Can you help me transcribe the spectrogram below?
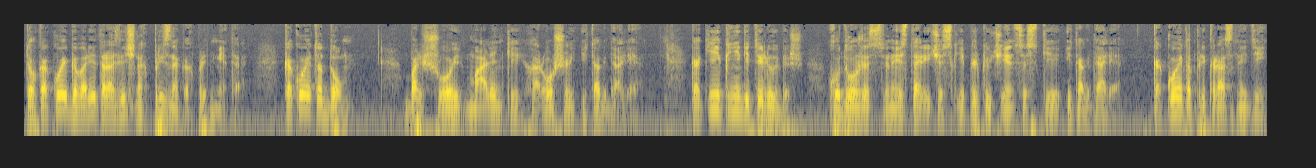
то какой говорит о различных признаках предмета. Какой это дом? Большой, маленький, хороший и так далее. Какие книги ты любишь? Художественные, исторические, приключенческие и так далее. Какой это прекрасный день.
